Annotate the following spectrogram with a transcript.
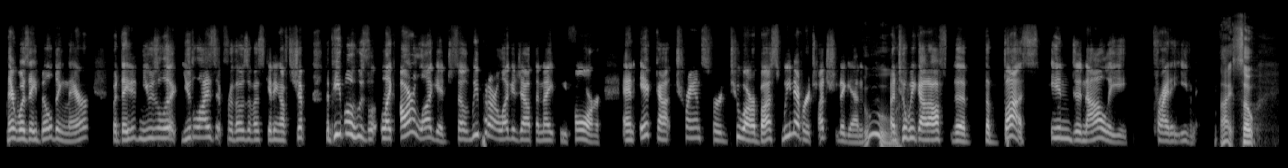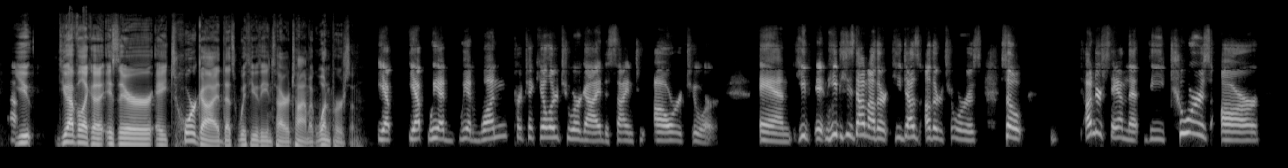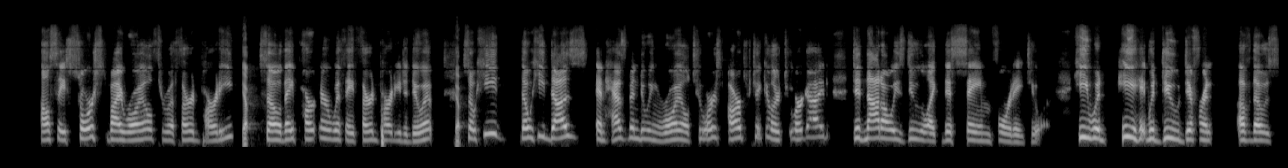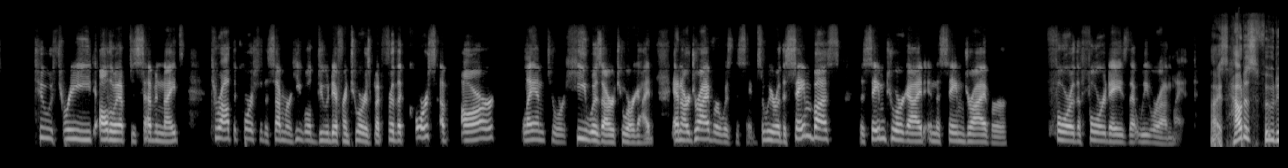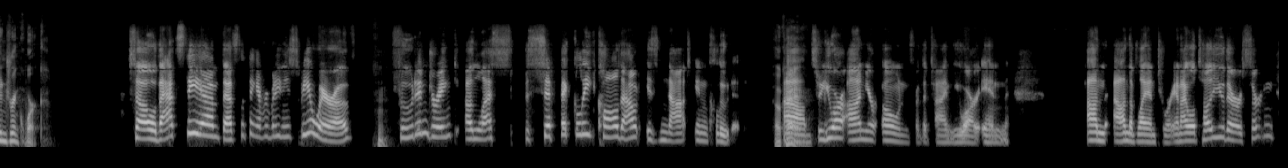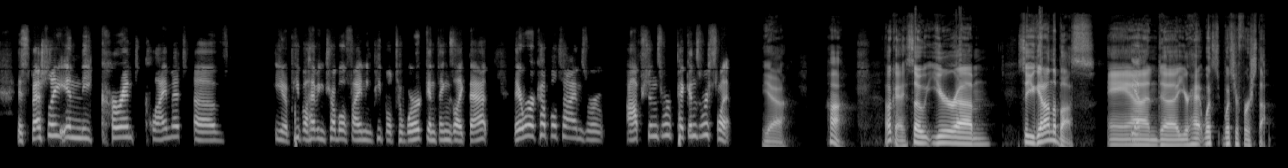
there was a building there but they didn't use utilize it for those of us getting off the ship the people who's like our luggage so we put our luggage out the night before and it got transferred to our bus we never touched it again Ooh, until we got off the the bus in denali friday evening nice. So Uh, you do you have like a? Is there a tour guide that's with you the entire time, like one person? Yep, yep. We had we had one particular tour guide assigned to our tour, and he and he he's done other he does other tours. So understand that the tours are, I'll say, sourced by Royal through a third party. Yep. So they partner with a third party to do it. Yep. So he though he does and has been doing royal tours our particular tour guide did not always do like this same four day tour he would he would do different of those two, three, all the way up to seven nights throughout the course of the summer. He will do different tours, but for the course of our land tour, he was our tour guide and our driver was the same. So we were the same bus, the same tour guide, and the same driver for the four days that we were on land. Nice. How does food and drink work? So that's the um that's the thing everybody needs to be aware of. Hmm. Food and drink, unless specifically called out, is not included. Okay. Um, so you are on your own for the time you are in on on the land tour. And I will tell you there are certain, especially in the current climate of you know people having trouble finding people to work and things like that. There were a couple times where options were pickings were slim. Yeah. Huh. Okay. So you're um so you get on the bus and uh you're head what's what's your first stop?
